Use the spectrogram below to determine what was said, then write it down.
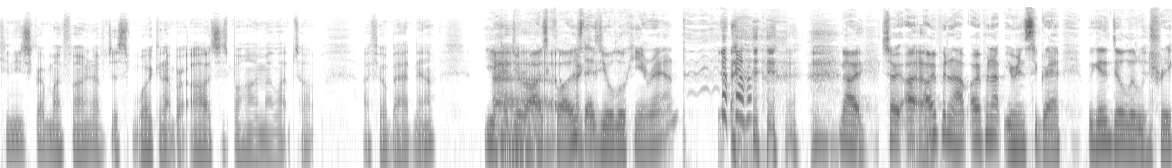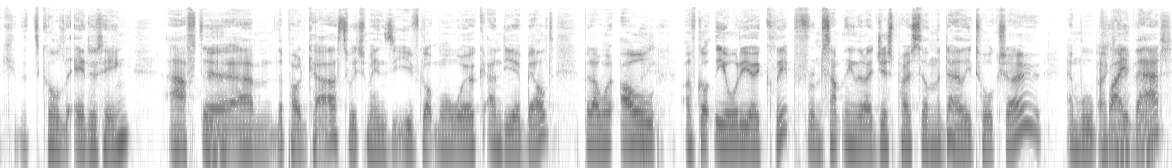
can you just grab my phone? I've just woken up. Oh, it's just behind my laptop. I feel bad now. You had your eyes Uh, closed okay. as you were looking around. No, so uh, Um, open up, open up your Instagram. We're going to do a little Yeah. trick that's called editing after Yeah. um, the podcast, which means that you've got more work under your belt. But I will, I'll, I've got the audio clip from something that I just posted on the Daily Talk Show, and we'll play Okay, great. that.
